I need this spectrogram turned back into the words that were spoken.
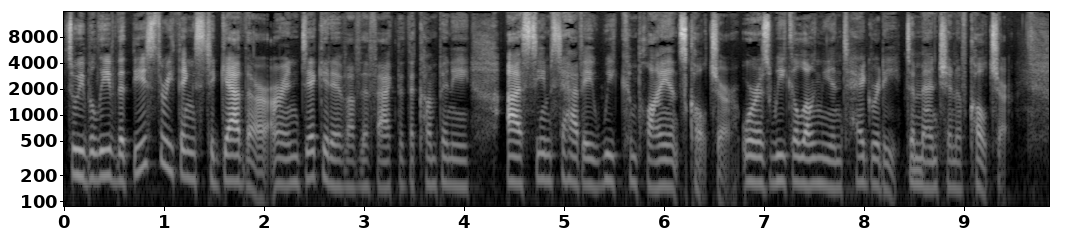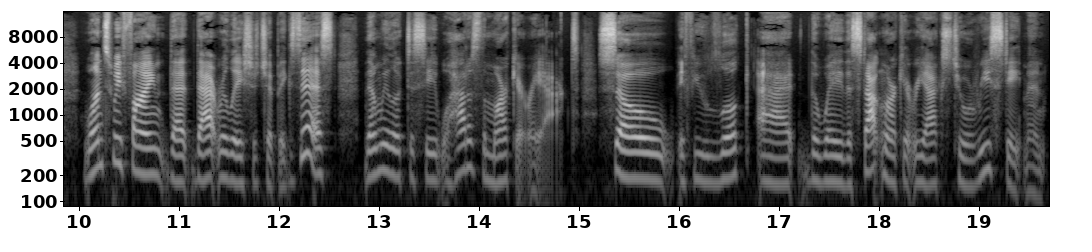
So we believe that these three things together are indicative of the fact that the company uh, seems to have a weak compliance culture or is weak along the integrity dimension of culture. Once we find that that relationship exists, then we look to see, well, how does the market react? So if you look at the way the stock market reacts to a restatement,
